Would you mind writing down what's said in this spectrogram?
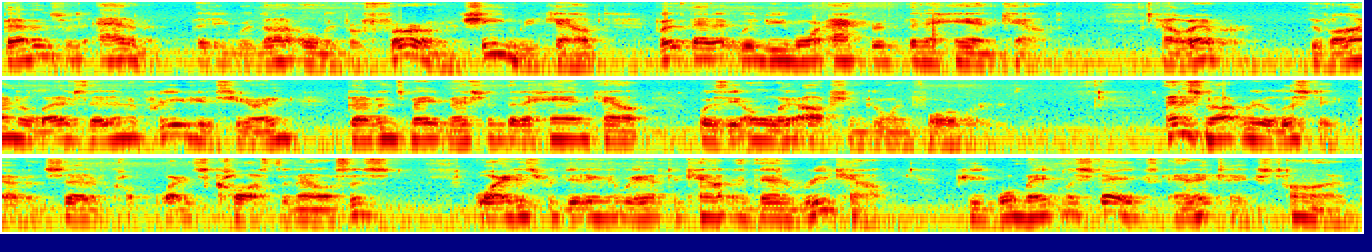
Blevins was adamant that he would not only prefer a machine recount, but that it would be more accurate than a hand count. However, Devine alleged that in a previous hearing, Blevins made mention that a hand count was the only option going forward. That is not realistic, Blevins said of White's cost analysis. White is forgetting that we have to count and then recount. People make mistakes and it takes time.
